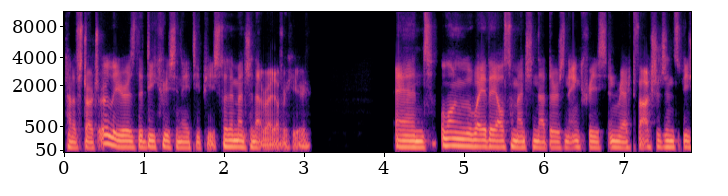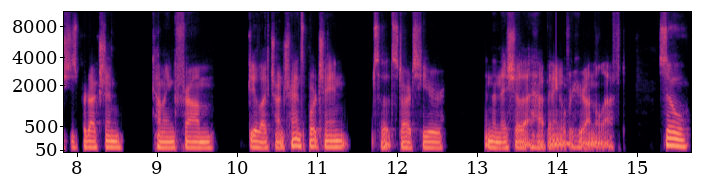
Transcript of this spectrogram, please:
kind of starts earlier, is the decrease in ATP. So they mentioned that right over here. And along the way, they also mentioned that there's an increase in reactive oxygen species production coming from the electron transport chain. So it starts here, and then they show that happening over here on the left. So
